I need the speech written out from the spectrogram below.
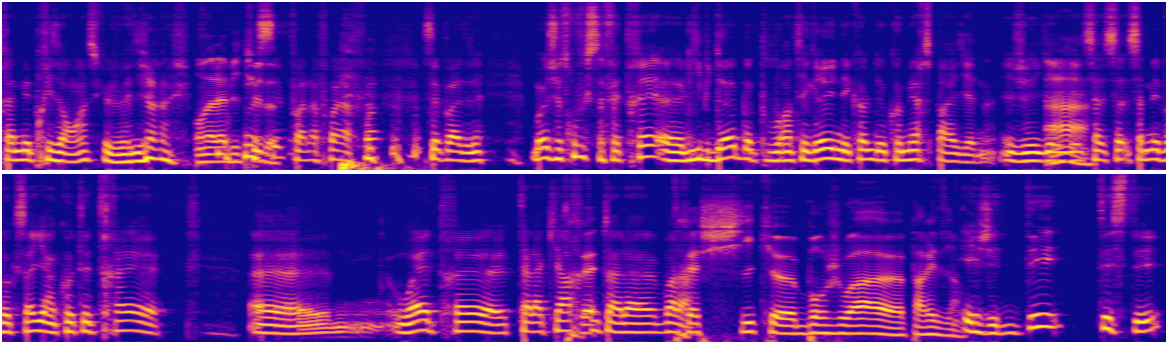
très méprisant, hein, ce que je veux dire. On a l'habitude. c'est pas la première fois. c'est pas. Moi, je trouve que ça fait très euh, lip dub pour intégrer une école de commerce parisienne. Y a- Ah. ça, ça- ça m'évoque ça. Il y a un côté très, euh, ouais, très, t'as la carte, Très- la, voilà. Très chic euh, bourgeois euh, parisien. Et j'ai détesté.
